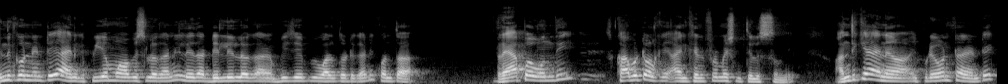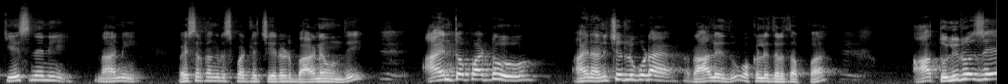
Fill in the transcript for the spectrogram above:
ఎందుకంటే ఆయనకి పిఎం ఆఫీస్లో కానీ లేదా ఢిల్లీలో కానీ బీజేపీ వాళ్ళతోటి కానీ కొంత ర్యాపో ఉంది. కాబట్టి వాళ్ళకి ఆయనకి ఇన్ఫర్మేషన్ తెలుస్తుంది. అందుకే ఆయన ఇప్పుడు ఏమంటాడంటే కేసినేని నాని వైఎస్ఆర్ కాంగ్రెస్ పార్టీలో చేరాడు బాగానే ఉంది. ఆయనతో పాటు ఆయన అనుచరులు కూడా రాలేదు ఒకళ్ళిద్దరు తప్ప. ఆ తొలి రోజే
